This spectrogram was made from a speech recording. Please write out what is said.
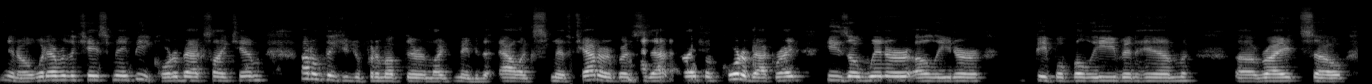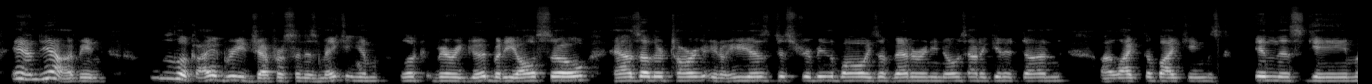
you know, whatever the case may be, quarterbacks like him, I don't think you could put him up there in like maybe the Alex Smith category, but it's that type of quarterback, right? He's a winner, a leader. People believe in him, uh, right? So, and yeah, I mean, look, I agree. Jefferson is making him look very good, but he also has other target. You know, he is distributing the ball. He's a veteran. He knows how to get it done. I like the Vikings in this game.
